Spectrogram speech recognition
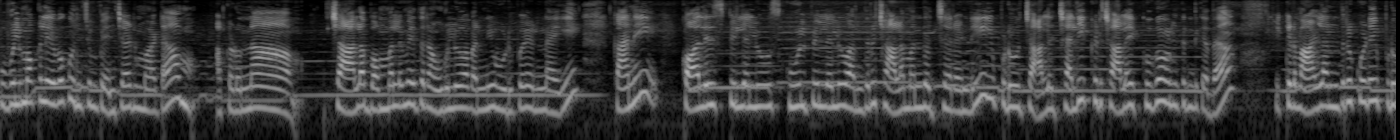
పువ్వుల మొక్కలు ఏవో కొంచెం పెంచాడనమాట అక్కడున్న చాలా బొమ్మల మీద రంగులు అవన్నీ ఊడిపోయి ఉన్నాయి. కానీ కాలేజ్ పిల్లలు స్కూల్ పిల్లలు అందరూ చాలామంది వచ్చారండి. ఇప్పుడు చాలా చలి ఇక్కడ చాలా ఎక్కువగా ఉంటుంది కదా. ఇక్కడ వాళ్ళందరూ కూడా ఇప్పుడు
